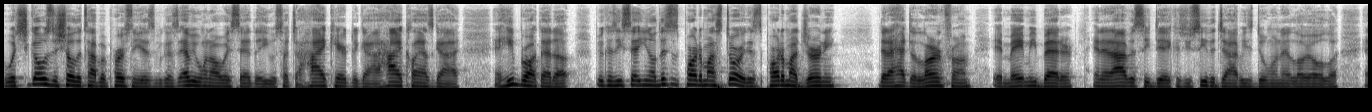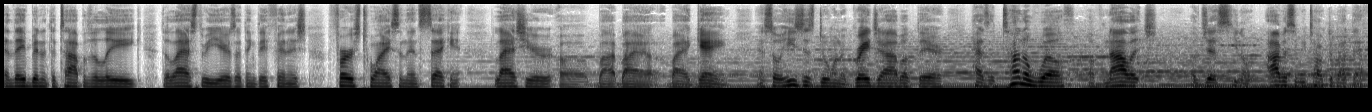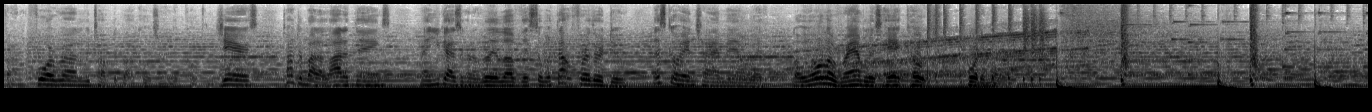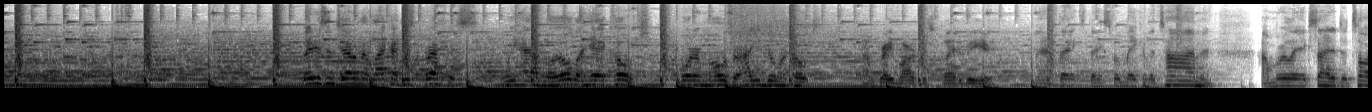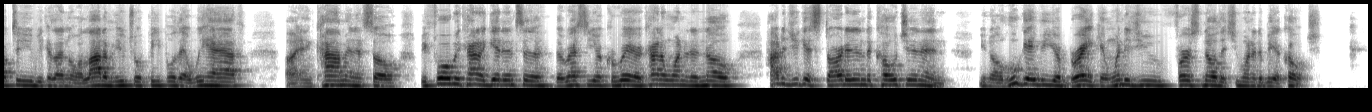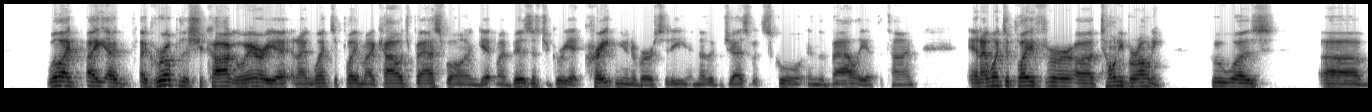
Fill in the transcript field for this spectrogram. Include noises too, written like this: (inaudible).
which goes to show the type of person he is because everyone always said that he was such a high character guy, high class guy. And he brought that up because he said, you know, this is part of my story. This is part of my journey that I had to learn from. It made me better, and it obviously did because you see the job he's doing at Loyola, and they've been at the top of the league the last three years. I think they finished first twice and then second last year uh, by by a, by a game. And so he's just doing a great job up there. Has a ton of wealth of knowledge of just, you know, obviously we talked about that Final Four run. We talked about coaching Majerus. Talked about a lot of things. Man, you guys are going to really love this. So without further ado, let's go ahead and chime in with Loyola Ramblers head coach, Porter Moser. Ladies and gentlemen, like I just prefaced, we have Loyola head coach, Porter Moser. How you doing, coach? I'm great, Marcus. Glad to be here. Man, thanks. Thanks for making the time. And I'm really excited to talk to you because I know a lot of mutual people that we have uh, in common. And so, before we kind of get into the rest of your career, kind of wanted to know how did you get started into coaching, and you know who gave you your break, and when did you first know that you wanted to be a coach? Well, I, I, I grew up in the Chicago area, and I went to play my college basketball and get my business degree at Creighton University, another Jesuit school in the Valley at the time. And I went to play for uh, Tony Barone, who was uh,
